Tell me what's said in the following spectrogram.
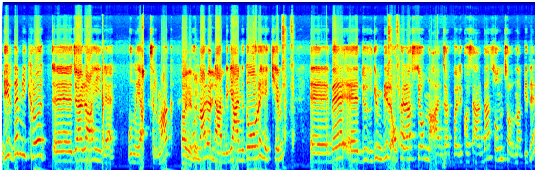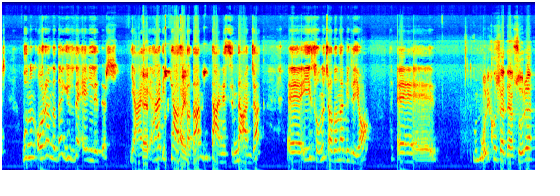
bir de mikro e, cerrahiyle bunu yaptırmak. Aynen. Bunlar önemli. Yani doğru hekim e, ve e, düzgün bir operasyonla ancak varikoselden sonuç alınabilir. Bunun oranı da yüzde ellidir. Yani Evet. her iki hastadan bir tanesinde ancak e, iyi sonuç alınabiliyor. E, Varikoselden sonra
